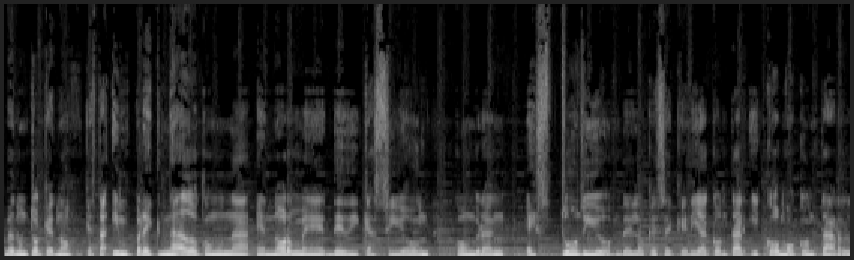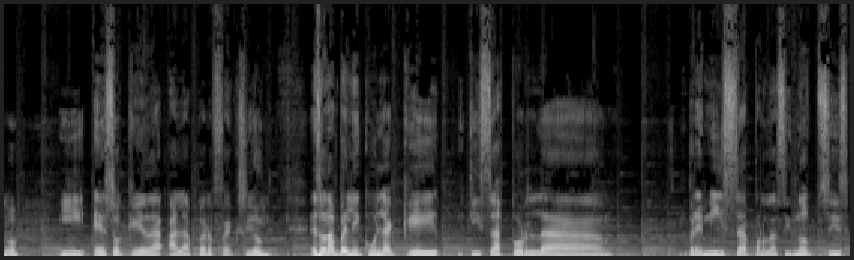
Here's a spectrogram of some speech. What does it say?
bueno, un toque no, que está impregnado con una enorme dedicación, con gran estudio de lo que se quería contar y cómo contarlo, y eso queda a la perfección. Es una película que quizás por la premisa, por la sinopsis,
